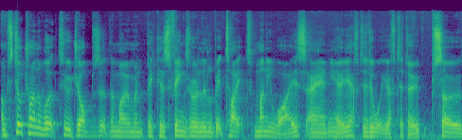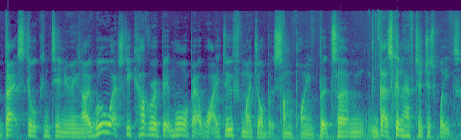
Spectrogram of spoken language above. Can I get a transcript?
I'm still trying to work to two jobs at the moment because things are a little bit tight money wise and you know you have to do what you have to do. So that's still continuing. I will actually cover a bit more about what I do for my job at some point but um, that's gonna have to just wait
